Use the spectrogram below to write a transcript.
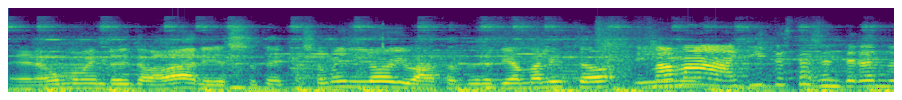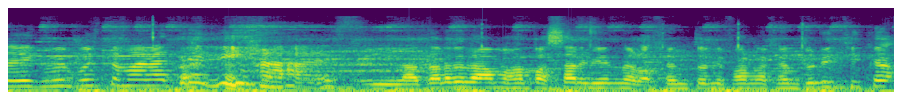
En algún momento te va a dar y eso tienes que asumirlo y vas a estar tres días malito. Y Mamá, aquí te estás enterando de que me he puesto mala tres días. En la tarde la vamos a pasar viendo los centros de información turística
